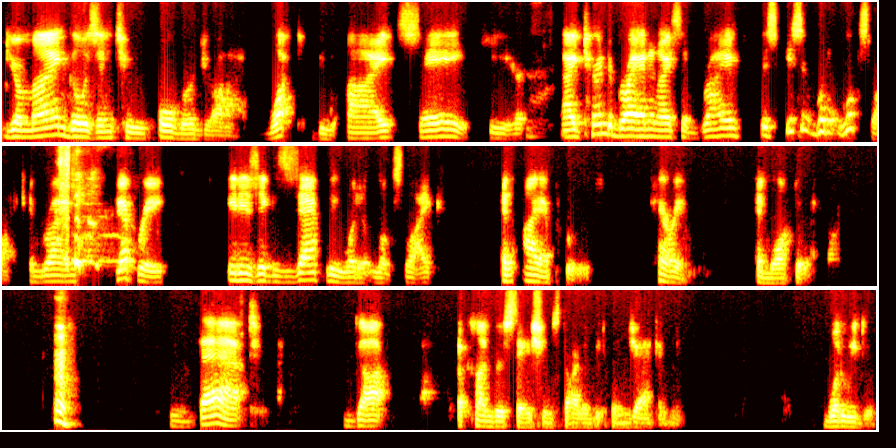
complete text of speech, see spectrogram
your mind goes into overdrive. What do I say here? I turned to Brian and I said, Brian, this isn't what it looks like. And Brian, Jeffrey, it is exactly what it looks like. And I approve. Carry on. And walked away. Hmm. That got a conversation started between Jack and me. What do we do?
